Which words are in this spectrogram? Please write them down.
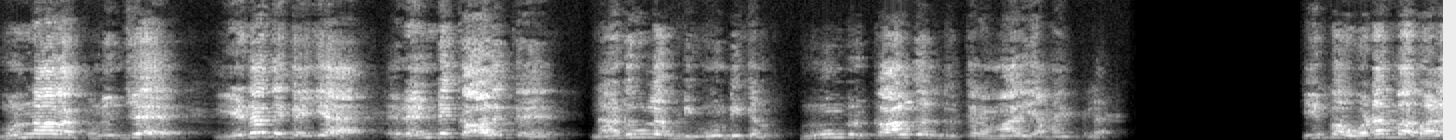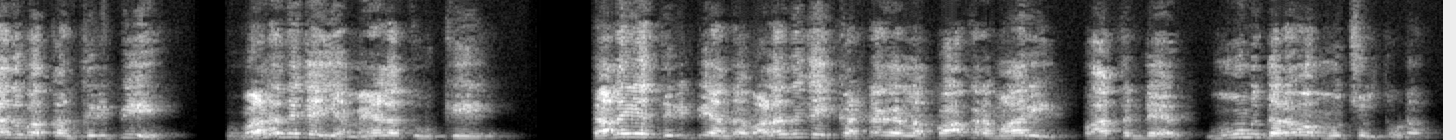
முன்னால குனிஞ்சு இடது கைய ரெண்டு காலுக்கு நடுவுல இப்படி ஊண்டிக்கணும் மூன்று கால்கள் இருக்கிற மாதிரி அமைப்புல. இப்ப உடம்ப வலது பக்கம் திருப்பி வலது கைய மேல தூக்கி தலைய திருப்பி அந்த வலது கை கட்டகர்ல பாக்குற மாதிரி பார்த்துட்டு மூணு தடவை மூச்சல் தொடரும்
